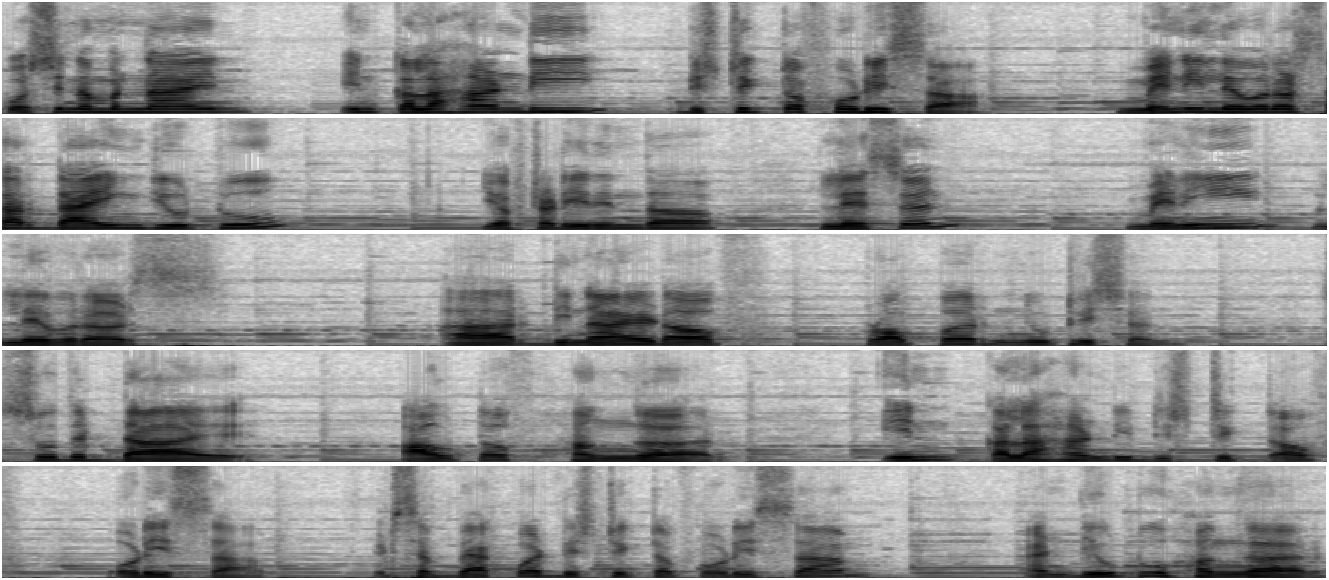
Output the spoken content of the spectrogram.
Question number 9 in Kalahandi district of Odisha many laborers are dying due to you have studied in the lesson many laborers are denied of proper nutrition so they die out of hunger in Kalahandi district of Odisha. It's a backward district of Odisha and due to hunger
